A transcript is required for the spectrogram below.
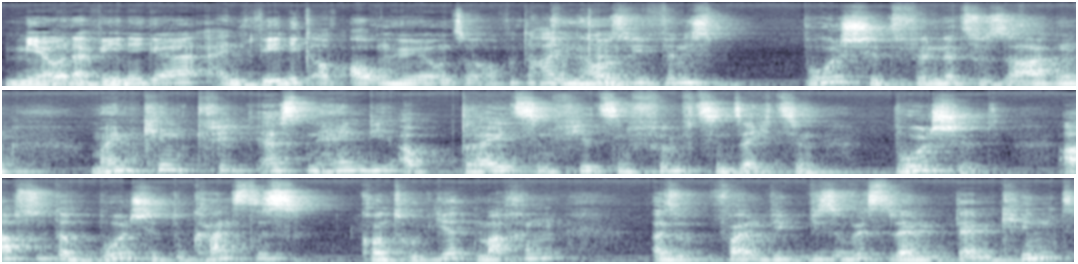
mehr oder weniger ein wenig auf Augenhöhe uns auch unterhalten Genauso können. wie wenn ich es Bullshit finde, zu sagen, mein Kind kriegt erst ein Handy ab 13, 14, 15, 16. Bullshit. Absoluter Bullshit. Du kannst es kontrolliert machen. Also vor allem, wieso willst du deinem, deinem Kind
